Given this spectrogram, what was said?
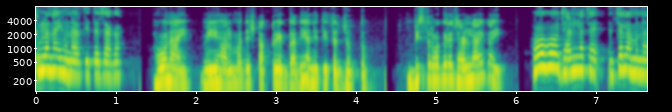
तुला नाही होणार तिथं जागा. हो नाही मी हॉलमध्येच टाकतो एक गादी आणि तिथंच झोपतो. बिस्तर वगैरे झाडला आहे काही? हो हो झाडलाच आहे. चला म्हणा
